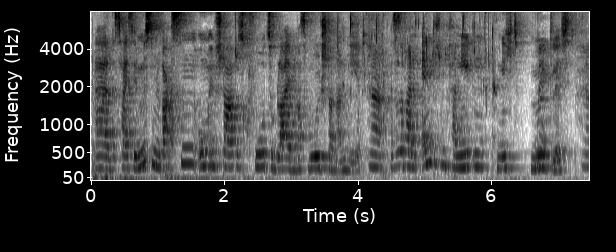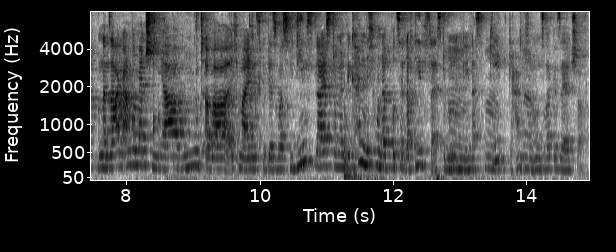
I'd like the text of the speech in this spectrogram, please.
Äh, das heißt, wir müssen wachsen, um im Status quo zu bleiben, was Wohlstand angeht. Ja. Das ist auf einem endlichen Planeten nicht möglich. Ja. Und dann sagen andere Menschen, ja gut, aber ich meine, es gibt ja sowas wie Dienstleistungen, wir können nicht 100% auf Dienstleistungen umgehen. Das geht gar nicht in unserer Gesellschaft.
